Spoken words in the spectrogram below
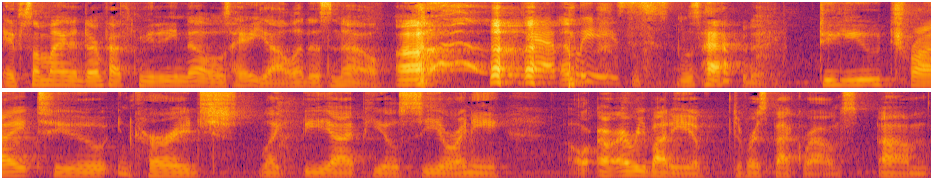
If somebody in the DermPath community knows, hey y'all, let us know. Uh, yeah, please. What's happening? Do you try to encourage like BIPOC or any or, or everybody of diverse backgrounds um,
